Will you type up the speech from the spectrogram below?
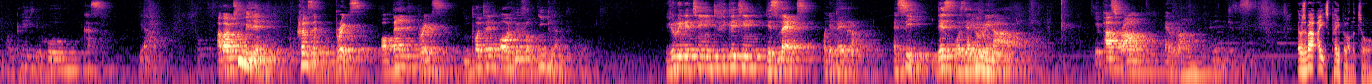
to complete the whole castle. Yeah. About 2 million crimson bricks or burnt bricks imported all the way from England. Urinating, defecating, they slept on the bare ground. And see, this was their urina. It passed round and round and then into the sea. There was about eight people on the tour,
